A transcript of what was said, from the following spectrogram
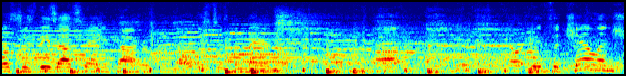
just as these outstanding congressmen know, just as the mayor knows, uh, you know, it's a challenge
